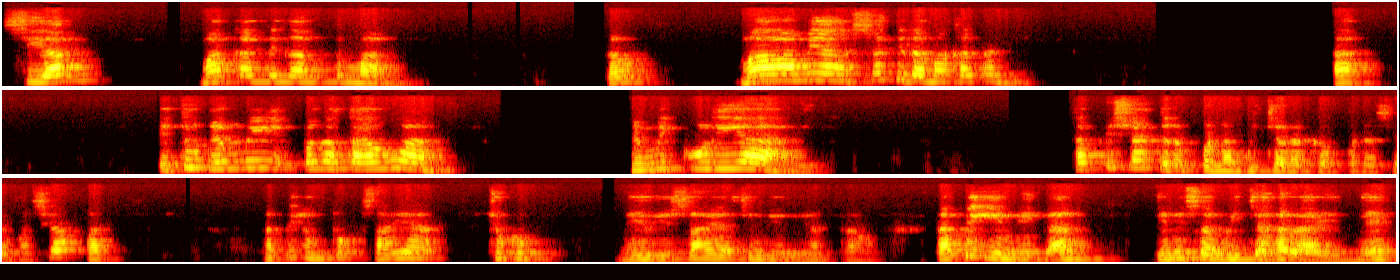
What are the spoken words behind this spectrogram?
siang makan dengan teman, malamnya saya tidak makan lagi. Nah, itu demi pengetahuan, demi kuliah. Tapi saya tidak pernah bicara kepada siapa-siapa. Tapi untuk saya cukup diri saya sendiri yang tahu. Tapi ini kan, ini saya bicara ini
